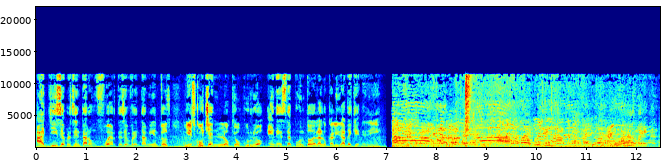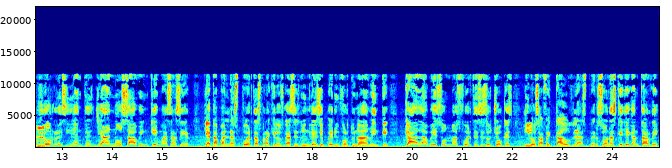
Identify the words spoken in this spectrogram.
Allí se presentaron fuertes enfrentamientos y escuchen lo que ocurrió en este punto de la localidad de Kennedy. Thank you. Los residentes ya no saben qué más hacer. Ya tapan las puertas para que los gases no ingresen, pero infortunadamente cada vez son más fuertes esos choques y los afectados, las personas que llegan tarde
